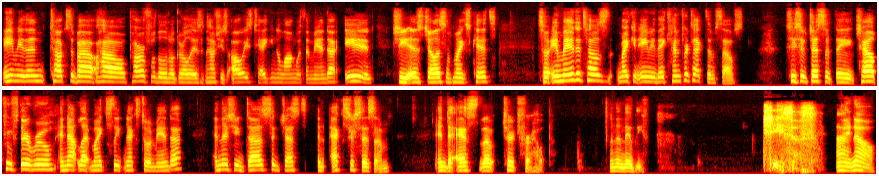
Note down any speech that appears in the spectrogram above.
Amy then talks about how powerful the little girl is and how she's always tagging along with Amanda and she is jealous of Mike's kids. So Amanda tells Mike and Amy they can protect themselves. She suggests that they childproof their room and not let Mike sleep next to Amanda. And then she does suggest an exorcism and to ask the church for help. And then they leave. Jesus. I know.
